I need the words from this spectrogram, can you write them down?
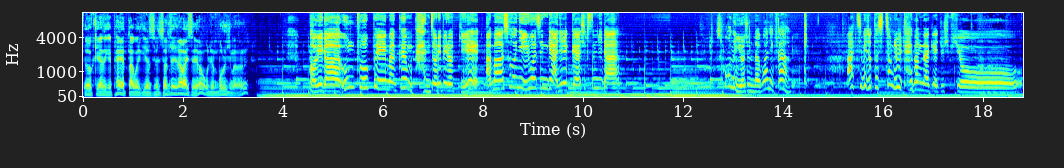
이렇게 해서 이렇게 패였다고 이렇게 전- 전설이 나와 있어요. 우리는 모르지만. 바위가 움푹 패인 만큼 간절히 빌었기에 아마 소원이 이루어진 게 아닐까 싶습니다. 소원을 이뤄준다고 하니까 아침이 좋다 시청률 대박 나게 해주십시오.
